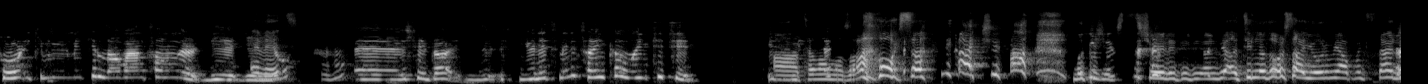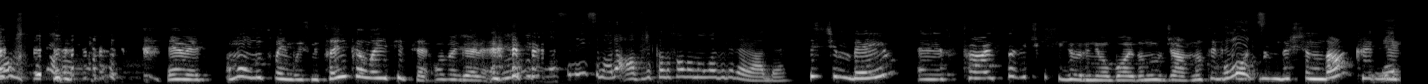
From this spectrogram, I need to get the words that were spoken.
Thor 2022 Love and Thunder diye geliyor. Evet. Hı hı. Ee, şey da, yönetmeni Taika Waititi. Aa tamam o zaman. Oysa bakış açısı şöyledir yani. Bir Atilla Dorsay yorum yapmak isterdim ama. evet ama unutmayın bu ismi. Taika Waititi ona göre. Nasıl bir isim öyle? Afrikalı falan olabilir herhalde. Christian Bale e, Stars'ta üç kişi görünüyor bu arada Nurcan. Natalie evet. Portman dışında Christian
